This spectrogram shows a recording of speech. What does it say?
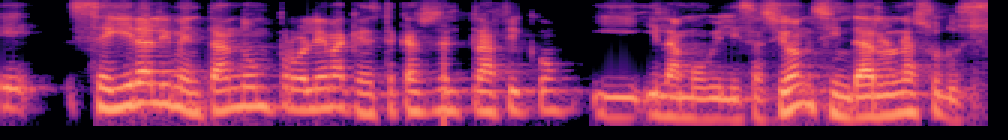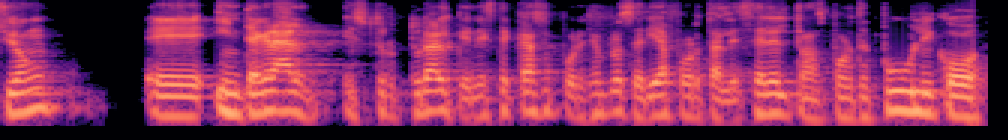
eh, seguir alimentando un problema que en este caso es el tráfico y, la movilización sin darle una solución eh, integral, estructural, que en este caso, por ejemplo, sería fortalecer el transporte público,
